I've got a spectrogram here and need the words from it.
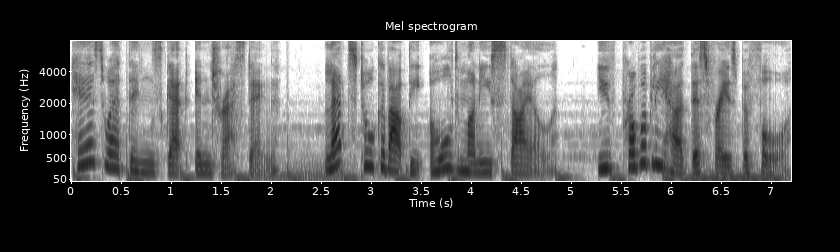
Here's where things get interesting. Let's talk about the old money style, You've probably heard this phrase before,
